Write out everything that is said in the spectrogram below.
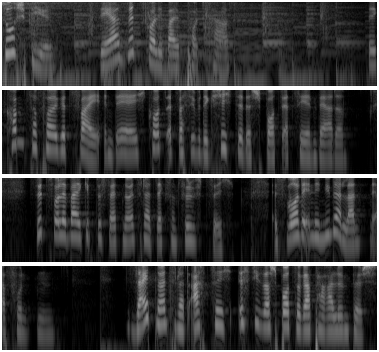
Zuspiel, der Sitzvolleyball-Podcast. Willkommen zur Folge 2, in der ich kurz etwas über die Geschichte des Sports erzählen werde. Sitzvolleyball gibt es seit 1956. Es wurde in den Niederlanden erfunden. Seit 1980 ist dieser Sport sogar paralympisch.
